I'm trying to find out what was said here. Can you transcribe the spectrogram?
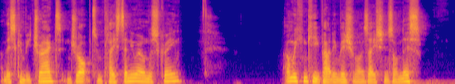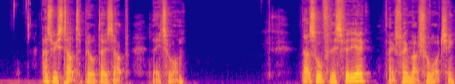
And this can be dragged and dropped and placed anywhere on the screen. And we can keep adding visualizations on this as we start to build those up later on. That's all for this video. Thanks very much for watching.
